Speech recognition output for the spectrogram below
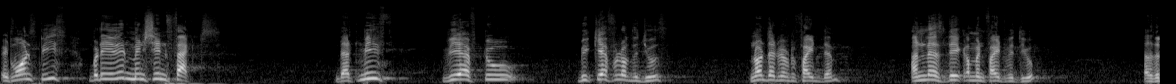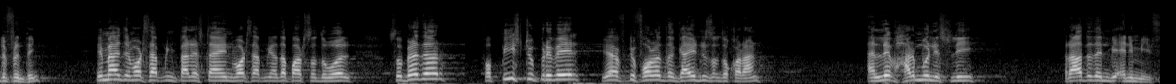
It wants peace, but it even mentions facts. That means we have to be careful of the Jews. Not that we have to fight them, unless they come and fight with you. That's a different thing. Imagine what's happening in Palestine, what's happening in other parts of the world. So, brother, for peace to prevail, you have to follow the guidance of the Quran and live harmoniously rather than be enemies.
